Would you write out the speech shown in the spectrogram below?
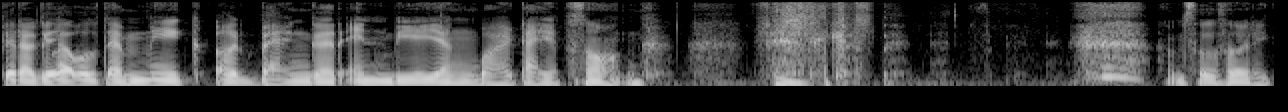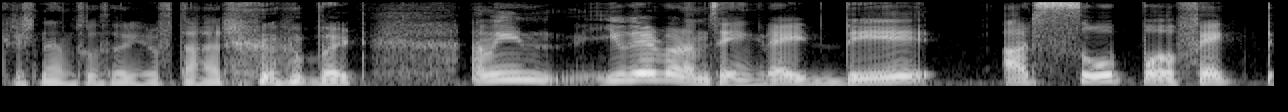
फिर अगला बोलता है make a banger N B A Young Boy type song फिर निकलता है I'm so sorry, Krishna. I'm so sorry, Raftar. but I mean, you get what I'm saying, right? They are so perfect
